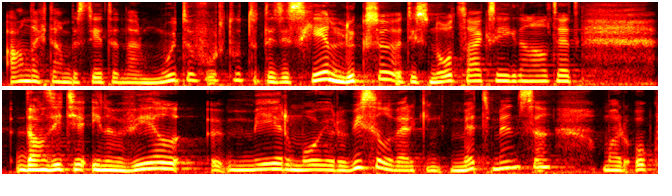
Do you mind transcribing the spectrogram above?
aandacht aan besteedt en daar moeite voor doet, het is geen luxe, het is noodzaak, zeg ik dan altijd, dan zit je in een veel eh, meer mooiere wisselwerking met mensen, maar ook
